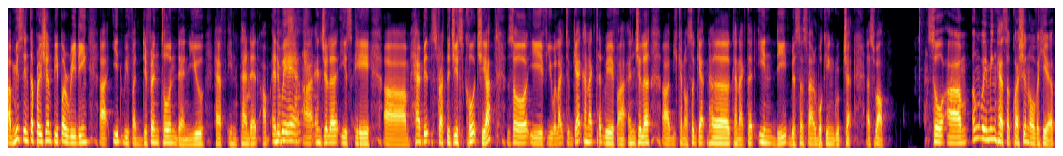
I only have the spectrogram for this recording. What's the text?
A misinterpretation, people reading uh, it with a different tone than you have intended. Um, anyway, uh. Angela is a um, habit strategist coach. Yeah. So if you would like to get connected with uh, Angela, uh, you can also get her connected in the business networking group chat as well. So um, Ng Wei Ming has a question over here.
